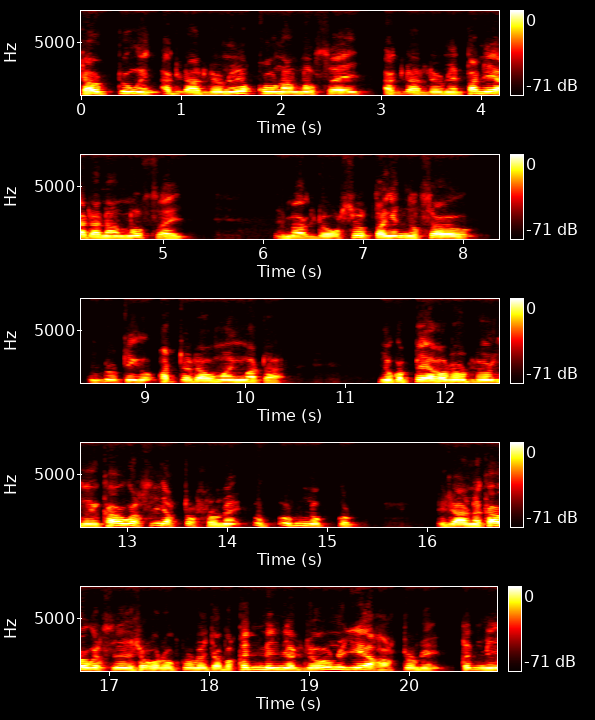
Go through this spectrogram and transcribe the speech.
tauttungan agladuni kunarnarsay agladuni paniadanarnarsay имаагдуорсууттангиннэрсагу улутигу qattalaumaimmata нукаппеарулуулли каугерсиарторлуна уннуккут илаана каугерсини сорулуктуна тапа қимминналлууни яақартуни қимми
